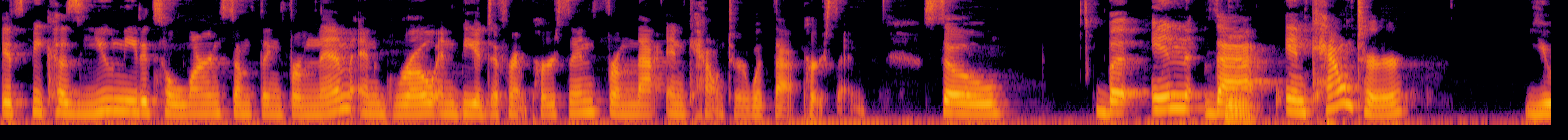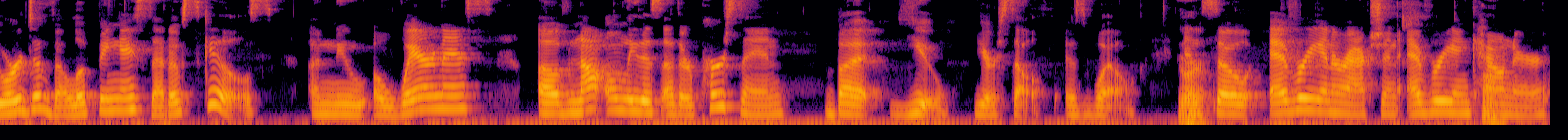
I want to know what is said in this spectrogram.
it's because you needed to learn something from them and grow and be a different person from that encounter with that person. So, but in that hmm. encounter, you're developing a set of skills, a new awareness of not only this other person, but you yourself as well. Right. And so every interaction, every encounter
